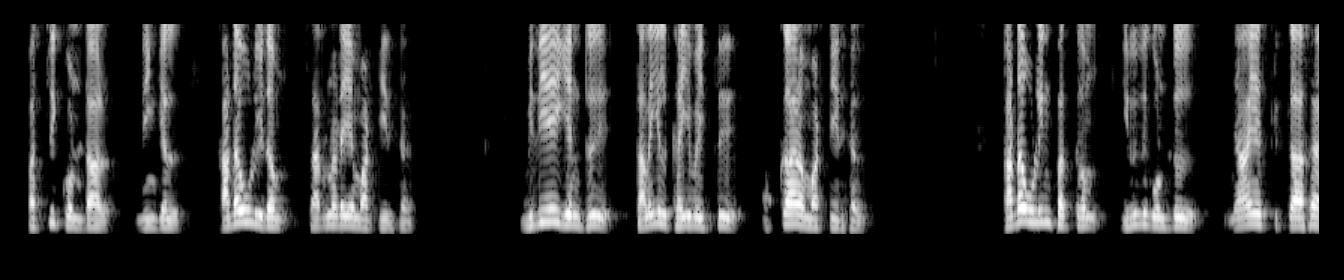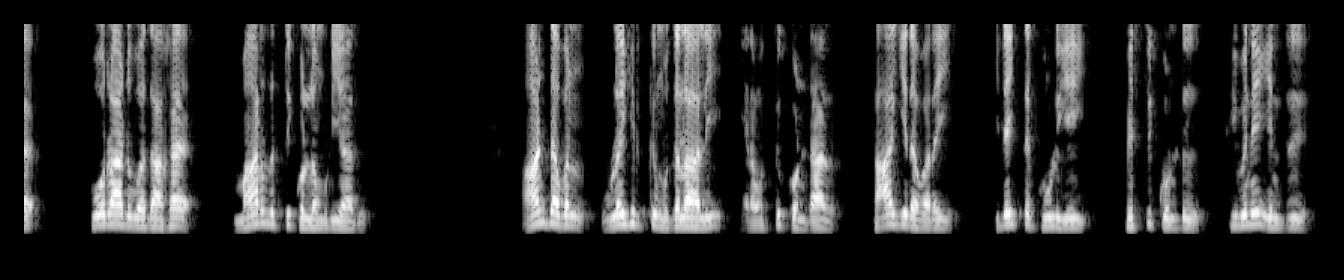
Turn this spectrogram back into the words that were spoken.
பற்றி கொண்டால் நீங்கள் கடவுளிடம் சரணடைய மாட்டீர்கள். விதியே என்று தலையில் கை வைத்து உட்கார மாட்டீர்கள். கடவுளின் பக்கம் இருந்து கொண்டு நியாயத்துக்காக போராடுவதாக மாறுதட்டி கொள்ள முடியாது. ஆண்டவன் உலகிற்கு முதலாளி என ஒத்துக்கொண்டால் சாகிற வரை கிடைத்த கூலியை பெற்றுக்கொண்டு சிவனே என்று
